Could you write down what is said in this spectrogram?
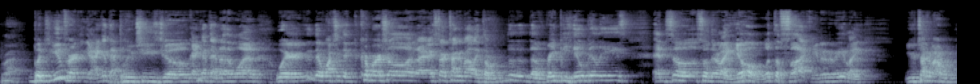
Right. But you've heard, yeah, I got that blue cheese joke. I got that other one where they're watching the commercial, and I start talking about like the the, the rapey hillbillies, and so so they're like, "Yo, what the fuck?" You know what I mean? Like you're talking about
